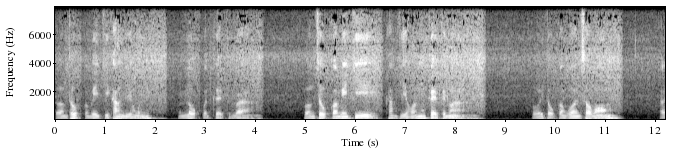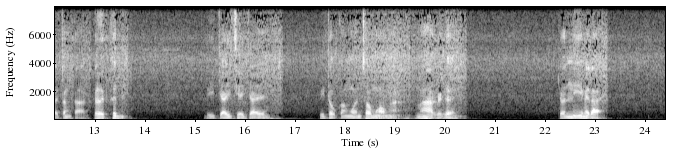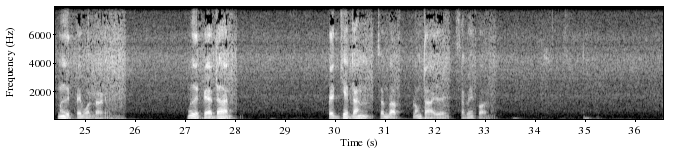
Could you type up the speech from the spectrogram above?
ความทุกข์ก็มีกี่ครั้งกี่หนมันโลกมันเกิดขึ้นว่าความสุขก็มีจีข้ามจีหนมันเกิดขึ้นมาโอ้ยตกกังวลเศร้าหมองอะไรต่างๆ เกิดขึ้น ดีใจเสียใจวิตกกังวลเศร้าหมองอะ มากเหลือเกิน จนหนีไม่ได้ มืดไปหมดเลย มืดแปดด้าน เป็นเช่นนั้นสำหรับหลงตาเองสมัยก่อน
